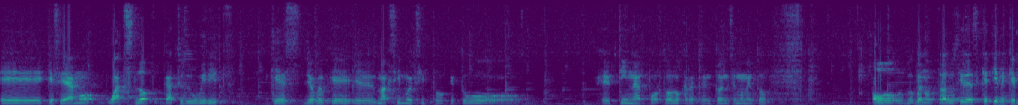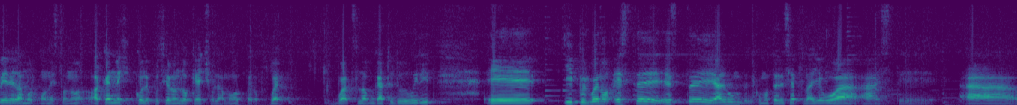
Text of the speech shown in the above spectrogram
eh, que se llamó What's Love Got to Do With It que es yo creo que el máximo éxito que tuvo eh, Tina por todo lo que representó en ese momento. O, bueno, traducida es, ¿qué tiene que ver el amor con esto? ¿no? Acá en México le pusieron lo que ha hecho el amor, pero pues bueno, What's Love Got to Do With It? Eh, y pues bueno, este, este álbum, como te decía, pues la llevó a, este, a,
